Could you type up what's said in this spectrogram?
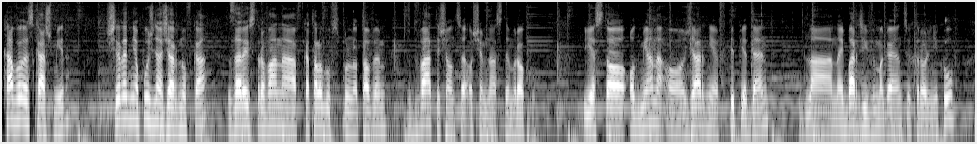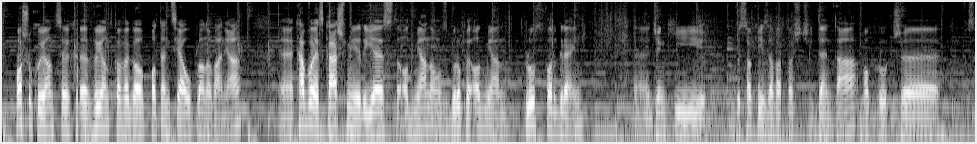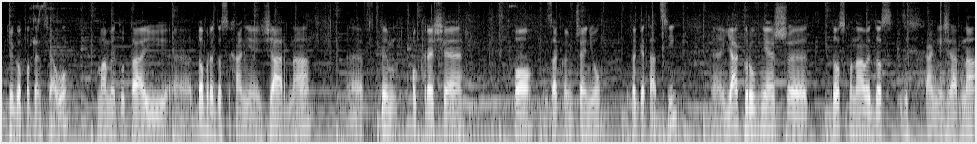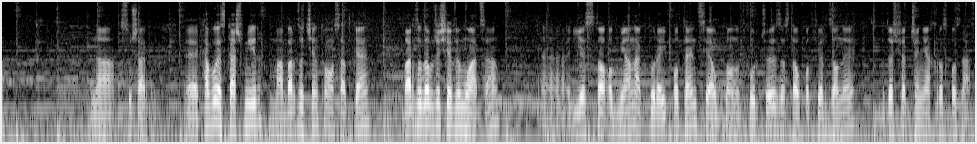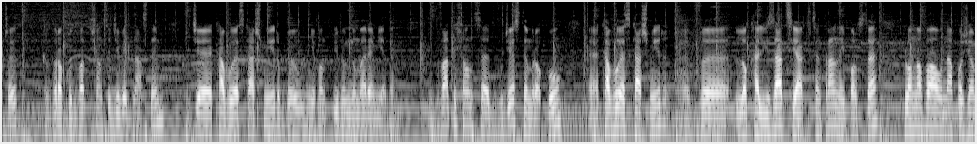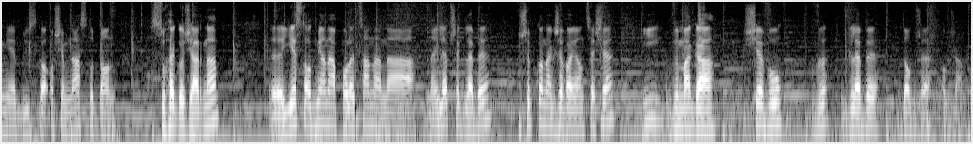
KWS Kaszmir, średnio późna ziarnówka, zarejestrowana w katalogu wspólnotowym w 2018 roku. Jest to odmiana o ziarnie w typie dent dla najbardziej wymagających rolników, poszukujących wyjątkowego potencjału plonowania. E, KWS Kaszmir jest odmianą z grupy odmian Plus for Grain. E, Dzięki wysokiej zawartości denta, oprócz e, wysokiego potencjału, mamy tutaj e, dobre dosychanie ziarna e, w tym okresie po zakończeniu wegetacji, e, jak również doskonałe dosychanie ziarna na suszarni. KWS Kaszmir ma bardzo cienką osadkę, bardzo dobrze się wymłaca. Jest to odmiana, której potencjał plonotwórczy został potwierdzony w doświadczeniach rozpoznawczych w roku 2019, gdzie KWS Kaszmir był niewątpliwym numerem jeden. W 2020 roku e, KWS Kaszmir e, w lokalizacjach w centralnej Polsce plonował na poziomie blisko 18 ton suchego ziarna. E, Jest to odmiana polecana na najlepsze gleby, szybko nagrzewające się i wymaga siewu w gleby dobrze ogrzane.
